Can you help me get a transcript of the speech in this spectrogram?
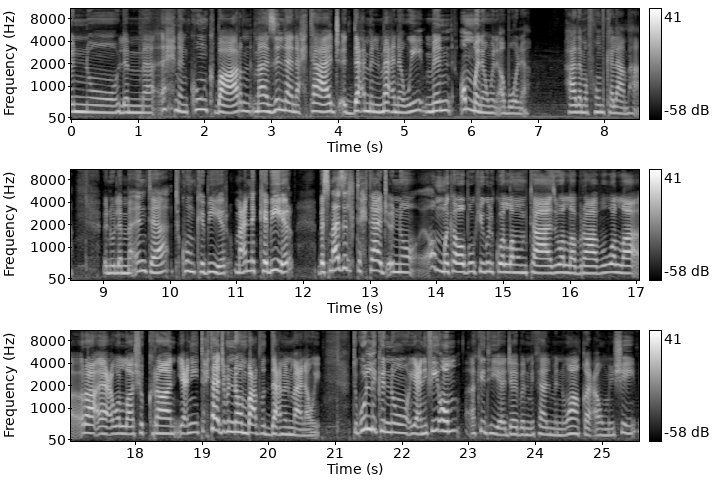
إنه لما إحنا نكون كبار ما زلنا نحتاج الدعم المعنوي من أمنا ومن أبونا. هذا مفهوم كلامها. إنه لما أنت تكون كبير مع إنك كبير بس ما زلت تحتاج إنه أمك أو أبوك يقولك والله ممتاز والله برافو والله رائع والله شكرا يعني تحتاج منهم بعض الدعم المعنوي. تقول لك إنه يعني في أم أكيد هي جايبة المثال من واقع أو من شيء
